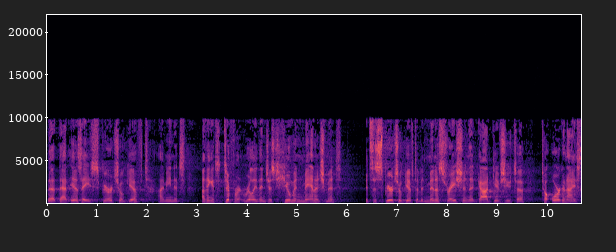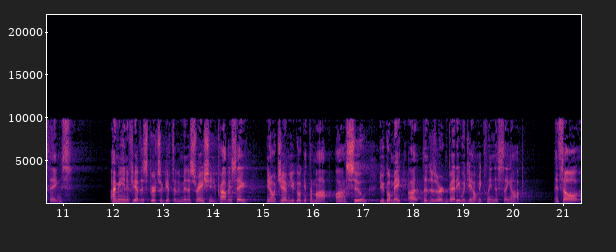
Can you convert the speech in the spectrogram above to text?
that, that is a spiritual gift. I mean, it's, I think it's different really than just human management. It's a spiritual gift of administration that God gives you to, to organize things. I mean, if you have the spiritual gift of administration, you'd probably say, you know, Jim, you go get the mop. Uh, Sue, you go make uh, the dessert. And Betty, would you help me clean this thing up? And so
